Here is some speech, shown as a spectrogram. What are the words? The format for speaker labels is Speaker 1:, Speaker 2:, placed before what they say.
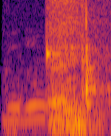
Speaker 1: Beleza?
